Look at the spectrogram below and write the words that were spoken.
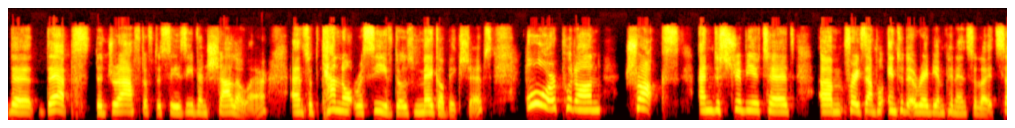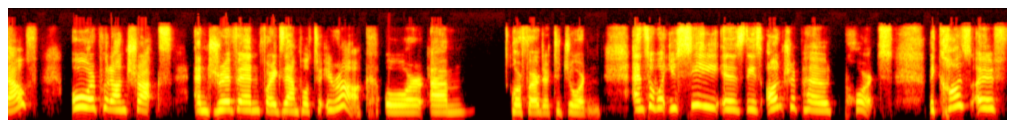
the depth the draft of the sea is even shallower and so it cannot receive those mega big ships or put on trucks and distributed um, for example into the arabian peninsula itself or put on trucks and driven for example to iraq or um, or further to Jordan. And so what you see is these entrepot ports, because of,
